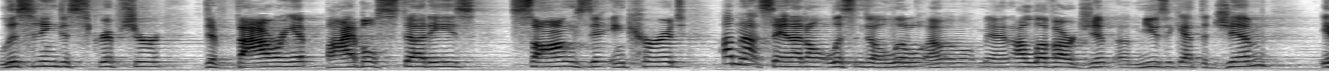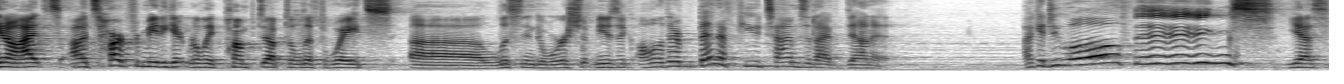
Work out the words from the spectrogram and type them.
listening to scripture, devouring it, Bible studies, songs that encourage. I'm not saying I don't listen to a little, oh, man, I love our gym, uh, music at the gym, you know, it's, it's, hard for me to get really pumped up to lift weights uh, listening to worship music, although there have been a few times that I've done it. I could do all things. Yes,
